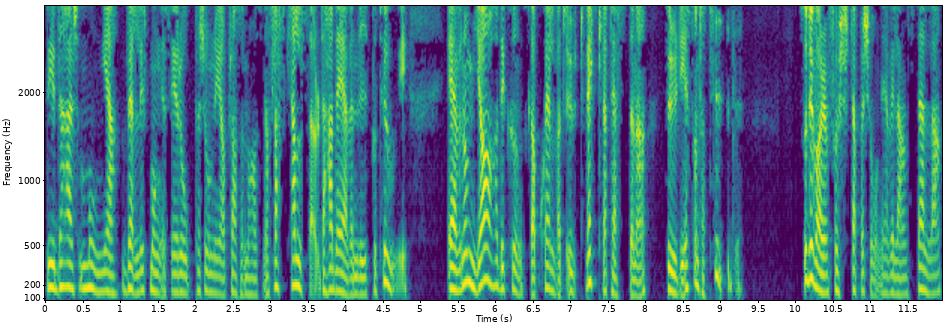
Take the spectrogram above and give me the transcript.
det är där som många, väldigt många CRO-personer jag pratar med har sina flaskhalsar och det hade även vi på TUI. Även om jag hade kunskap själv att utveckla testerna så är det det som tar tid. Så det var den första personen jag ville anställa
